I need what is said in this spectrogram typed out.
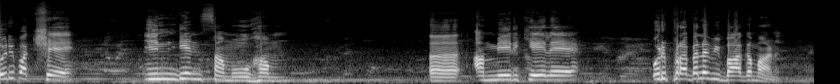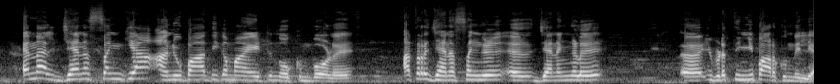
ഒരു പക്ഷേ ഇന്ത്യൻ സമൂഹം അമേരിക്കയിലെ ഒരു പ്രബല വിഭാഗമാണ്. എന്നാൽ ജനസംഖ്യ അനുപാതികമായിട്ട് നോക്കുമ്പോൾ അത്ര ജനസംഖ്യ ജനങ്ങൾ ഇവിടെ തിങ്ങി പാർക്കുന്നില്ല.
